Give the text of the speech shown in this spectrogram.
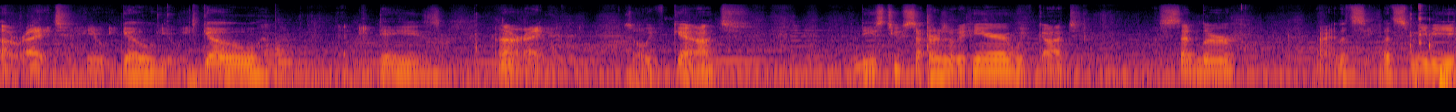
Alright, here we go, here we go. Happy days. Alright, so we've got these two suckers over here. We've got a settler. Alright, let's see. Let's maybe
